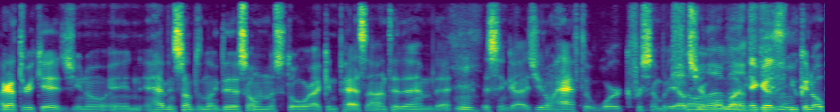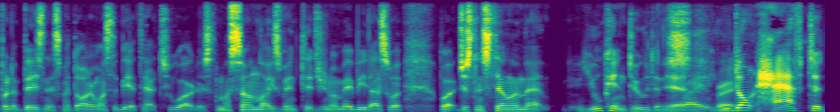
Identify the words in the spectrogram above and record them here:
I got three kids, you know, and having something like this, owning a store, I can pass on to them that. Mhm. Listen, guys, you don't have to work for somebody else Showing your whole them, man. life. Because- you can open a business. My daughter wants to be a tattoo artist. My son likes vintage. You know, maybe that's what. But just instilling that you can do this. Yeah, Right. You right. don't have to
